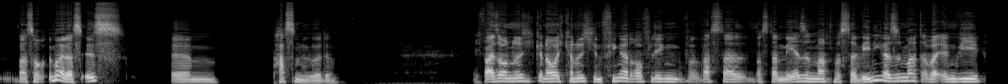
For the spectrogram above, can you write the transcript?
was auch immer das ist, ähm, passen würde. Ich weiß auch noch nicht genau, ich kann noch nicht den Finger drauf legen, was da, was da mehr Sinn macht, was da weniger Sinn macht, aber irgendwie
